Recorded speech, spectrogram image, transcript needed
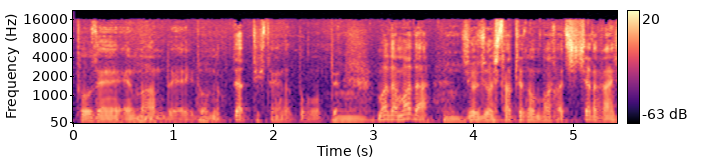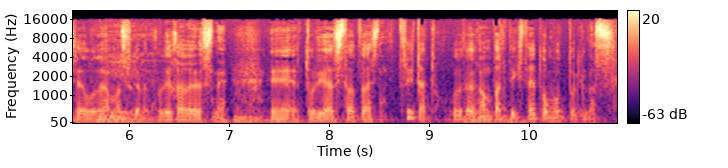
当然 M1 でいろんなことやっていきたいなと思って、まだまだ上場したてのまあちっちゃな会社でございますから、これからですね、えー、とりあえずスタートがついたとこれから頑張っていきたいと思っております。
